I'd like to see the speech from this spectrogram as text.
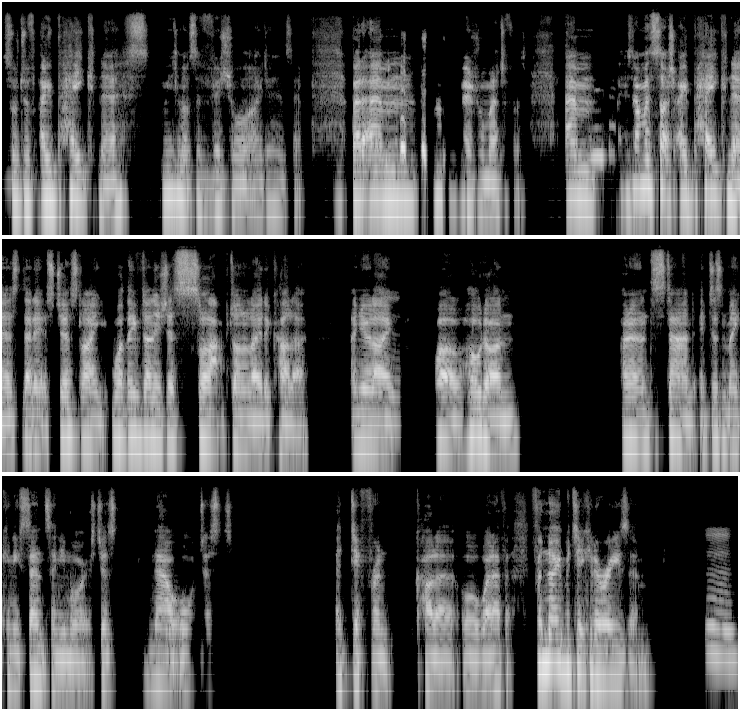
sort of opaqueness I'm using lots of visual ideas there but um visual metaphors um it's done with such opaqueness that it's just like what they've done is just slapped on a load of color and you're like Mm. whoa hold on. I don't understand. It doesn't make any sense anymore. It's just now Mm. all just a different color or whatever for no particular reason Mm.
